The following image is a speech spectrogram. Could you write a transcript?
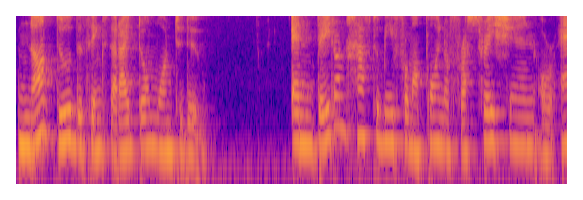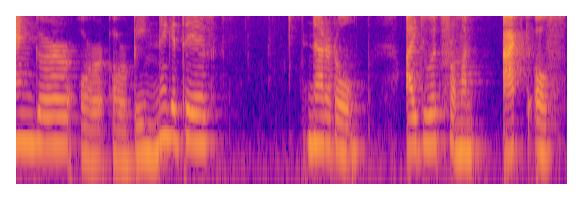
not do the things that I don't want to do. And they don't have to be from a point of frustration or anger or, or being negative. Not at all. I do it from an act of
